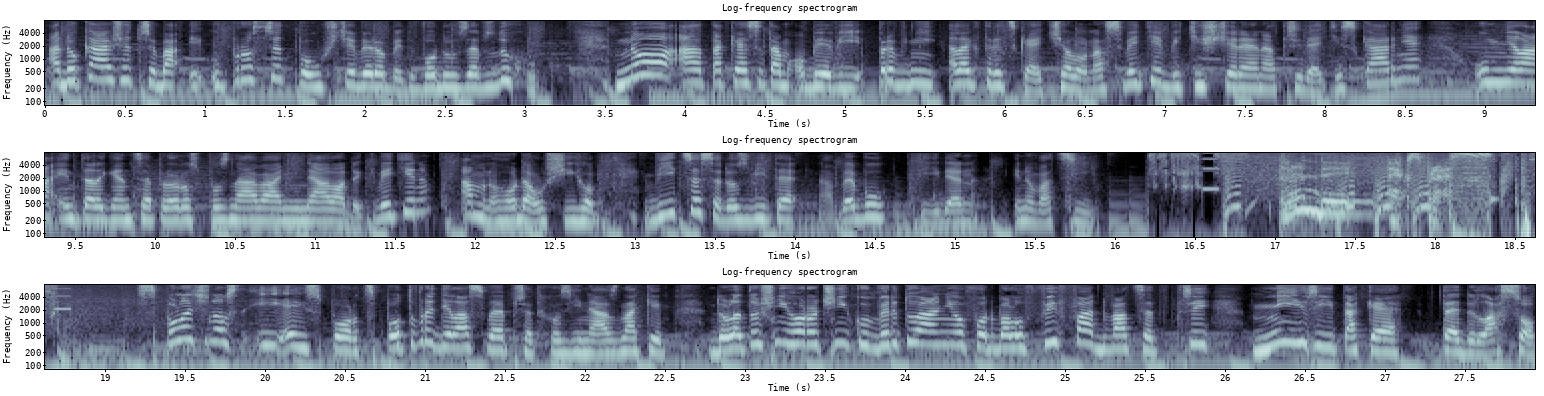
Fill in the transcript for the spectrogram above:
a dokáže třeba i uprostřed pouště vyrobit vodu ze vzduchu. No a také se tam objeví první elektrické čelo na světě vytištěné na 3D tiskárně, umělá inteligence pro rozpoznávání nálady květin a mnoho dalšího. Více se dozvíte na webu Týden inovací. Trendy Express. Společnost EA Sports potvrdila své předchozí náznaky. Do letošního ročníku virtuálního fotbalu FIFA 23 míří také Ted Lasso.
